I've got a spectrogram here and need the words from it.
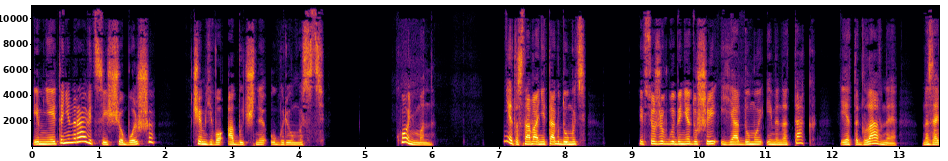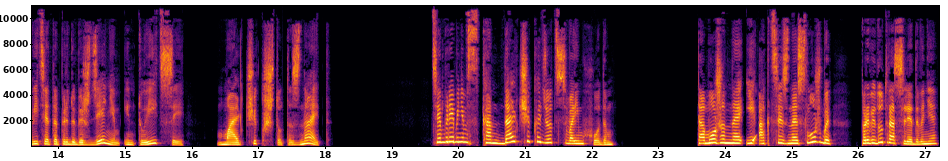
и мне это не нравится еще больше, чем его обычная угрюмость. Коньман. Нет оснований так думать. И все же в глубине души я думаю именно так, и это главное. Назовите это предубеждением, интуицией. Мальчик что-то знает. Тем временем скандальчик идет своим ходом. Таможенная и акцизная службы проведут расследование,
